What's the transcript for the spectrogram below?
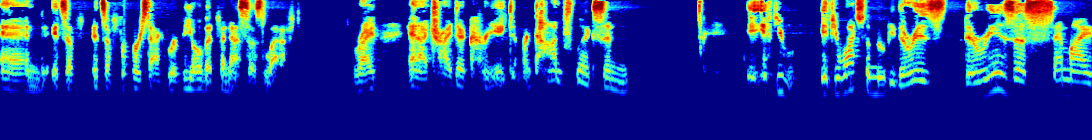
and it's a it's a first act reveal that Vanessa's left, right? And I tried to create different conflicts, and if you if you watch the movie, there is there is a semi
